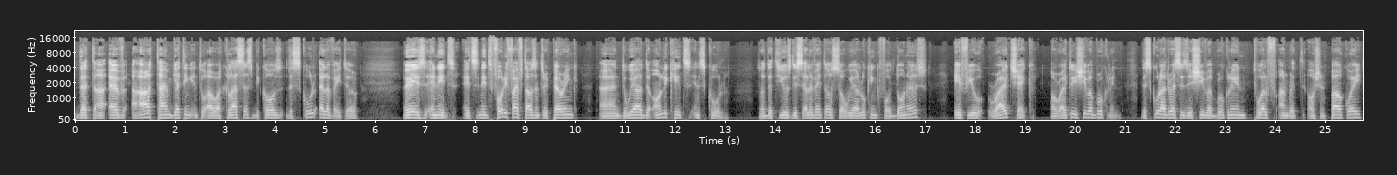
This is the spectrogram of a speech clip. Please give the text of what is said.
that uh, have a hard time getting into our classes because the school elevator is in need. It's need forty five thousand repairing, and we are the only kids in school that use this elevator. So we are looking for donors. If you write check or write to Yeshiva Brooklyn, the school address is Yeshiva Brooklyn, 1200 Ocean Parkway,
